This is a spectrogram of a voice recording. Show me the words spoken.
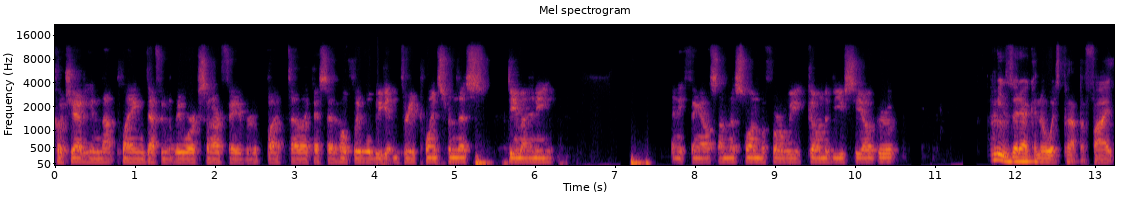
Kochergin not playing definitely works in our favor. But uh, like I said, hopefully we'll be getting three points from this. Dima, any anything else on this one before we go into the UCL group? I mean, Zoria can always put up a fight.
